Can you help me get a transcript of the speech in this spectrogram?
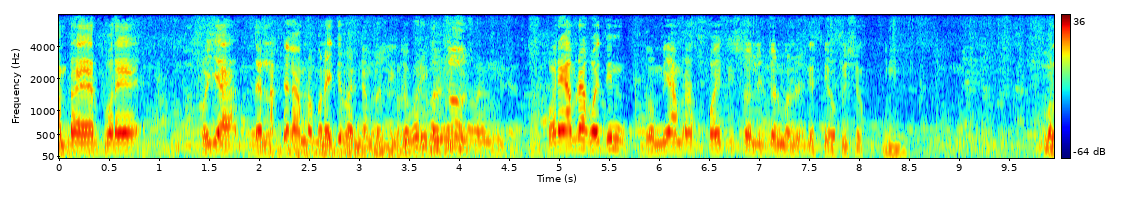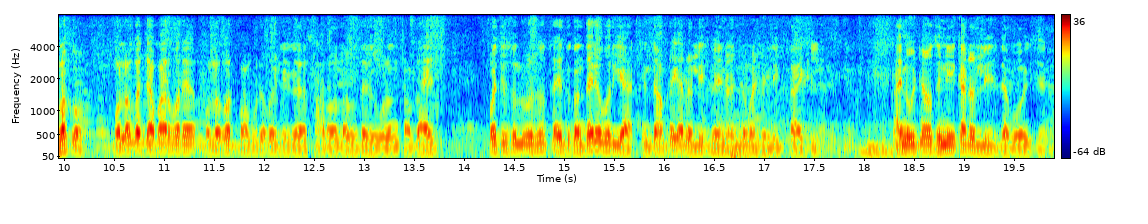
আমরা এরপরে কইয়া দেড় লাখ টাকা আমরা বানাইতে পারি না আমরা লিজ পরে আমরা কয়দিন জমি আমরা পঁয়ত্রিশ চল্লিশ জন মানুষ গেছি অফিসও বলক বলক যাবার পরে বলকর বাবুরে কইলে সার অলগ থেকে তারপরে আজ পঁয়ত্রিশ চল্লিশ বছর তাই দোকানদারি করিয়া কিন্তু আমরা কেন লিজ পাই না অন্য মানুষের লিজ পাই কিলা তাই ওইটা তিনি কেন লিজ দেবো হয়েছে না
